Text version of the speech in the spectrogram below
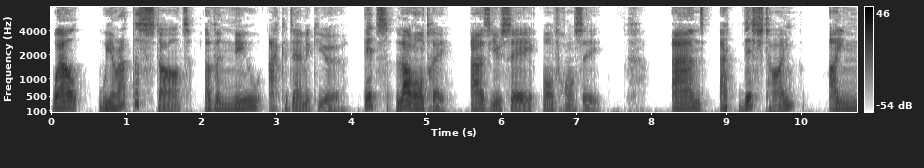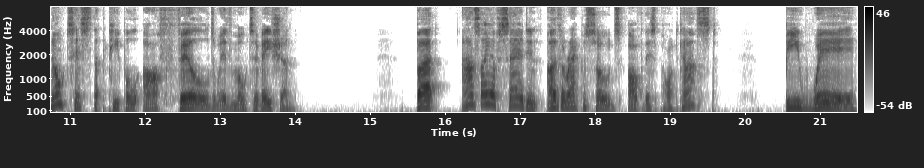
Well, we are at the start of a new academic year. It's la rentrée, as you say en français. And at this time, I notice that people are filled with motivation. But as I have said in other episodes of this podcast, beware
